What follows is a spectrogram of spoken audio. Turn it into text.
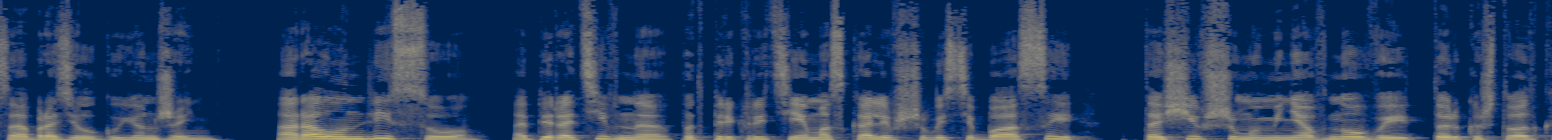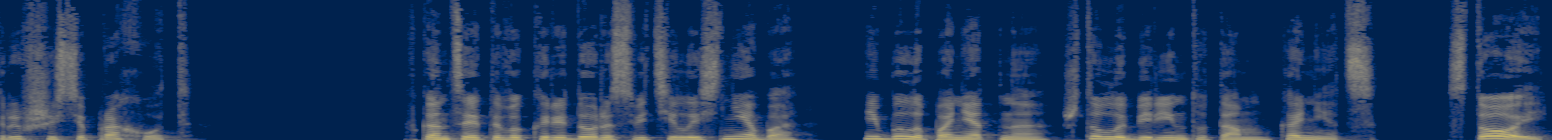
сообразил Гуюнжень. Орал он лису, оперативно, под прикрытием оскалившегося баасы, тащившему меня в новый, только что открывшийся проход. В конце этого коридора светилось небо, и было понятно, что лабиринту там конец. «Стой!»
